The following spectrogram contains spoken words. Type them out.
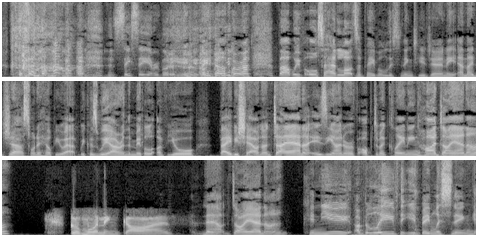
CC everybody. All right. But we've also had lots of people listening to your journey and they just want to help you out because we are in the middle of your baby shower. Now, Diana is the owner of Optima Cleaning. Hi, Diana. Good morning, guys. Now, Diana, can you? I believe that you've been listening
